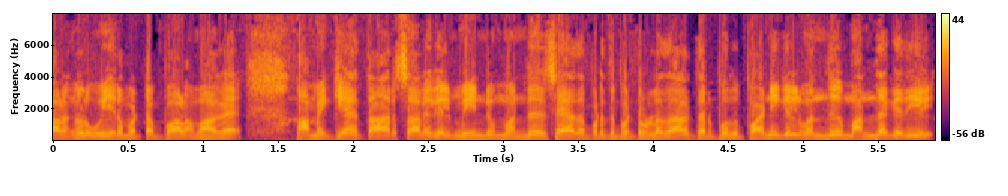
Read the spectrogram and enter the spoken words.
பாலங்கள் உயர்மட்ட பாலமாக அமைக்க தார் சாலைகள் மீண்டும் வந்து சேதப்படுத்தப்பட்டுள்ளதால் தற்போது பணிகள் வந்து மந்தகதியில்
